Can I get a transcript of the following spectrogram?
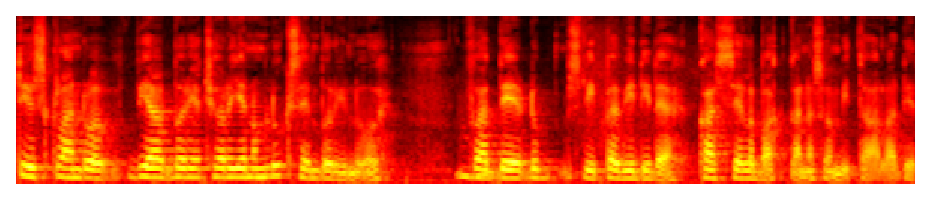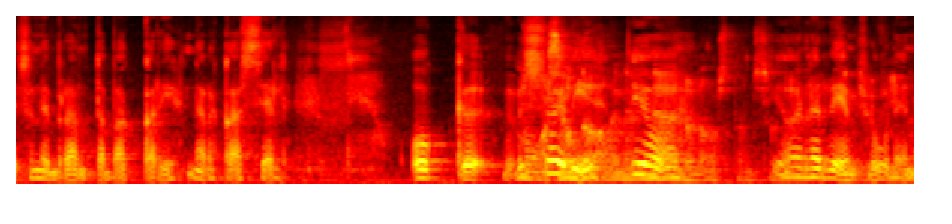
Tyskland och vi har börjat köra genom Luxemburg nu. Mm. För att det, då slipper vi de där Kasselbackarna som vi talade, det är sådana branta backar i nära Kassel. Och eh, så är vi... Ja, ja, eller Renfloden.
